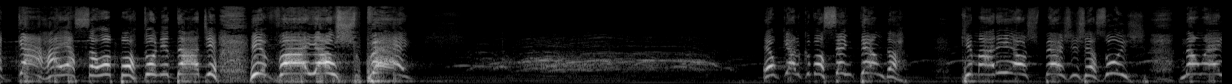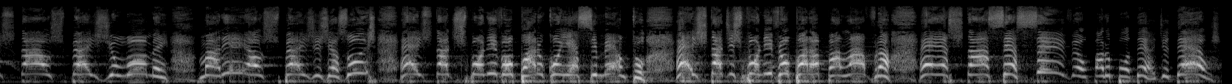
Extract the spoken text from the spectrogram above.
agarra essa oportunidade e vai aos pés. Eu quero que você entenda que Maria aos pés de Jesus não é estar aos pés de um homem. Maria aos pés de Jesus é estar disponível para o conhecimento, é estar disponível para a palavra, é estar acessível para o poder de Deus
